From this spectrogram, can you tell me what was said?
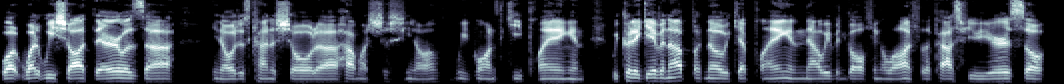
what what we shot there was. uh you know, just kind of showed uh, how much just you know we wanted to keep playing, and we could have given up, but no, we kept playing, and now we've been golfing a lot for the past few years. So,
